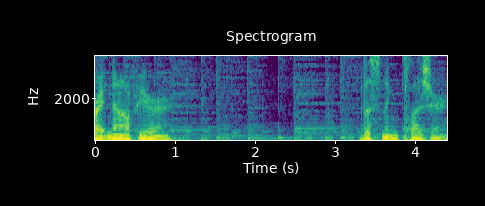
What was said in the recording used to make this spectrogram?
Right now for your listening pleasure.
